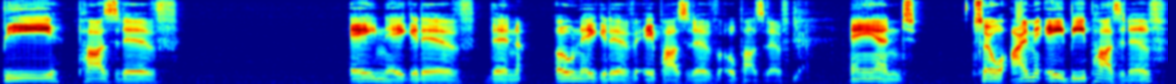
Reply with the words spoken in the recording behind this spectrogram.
B positive, A negative, then O negative, A positive, O positive. Yeah. And so I'm AB positive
